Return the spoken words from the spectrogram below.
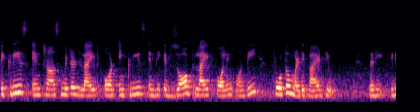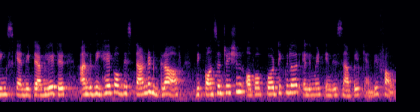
decrease in transmitted light or increase in the absorbed light falling on the photomultiplier tube. The readings can be tabulated and with the help of the standard graph, the concentration of a particular element in the sample can be found.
